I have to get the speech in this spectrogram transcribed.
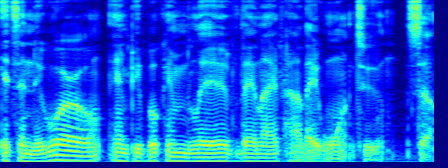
it's a new world and people can live their life how they want to. So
